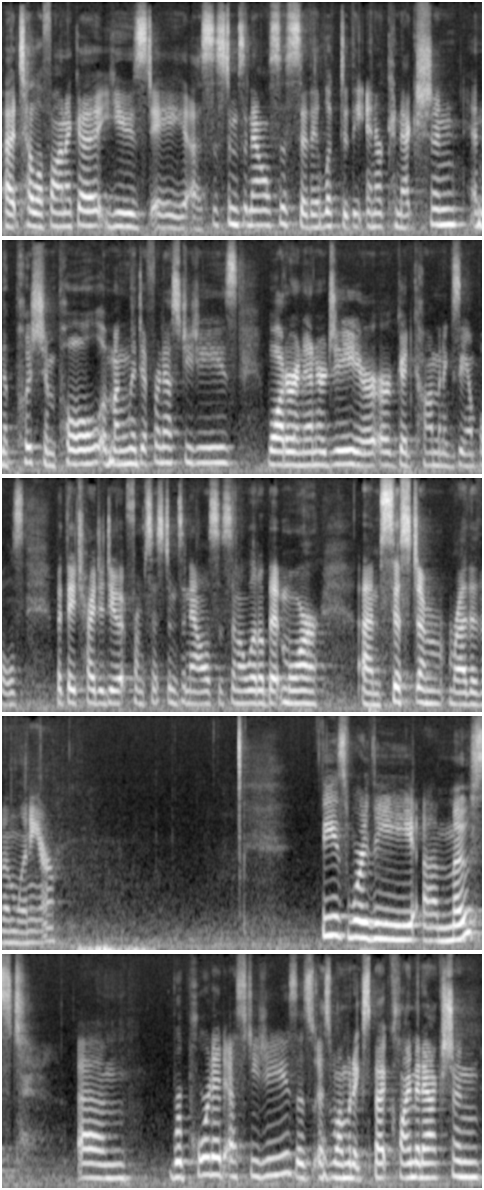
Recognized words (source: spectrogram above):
Uh, Telefonica used a, a, systems analysis, so they looked at the interconnection and the push and pull among the different SDGs. Water and energy are, are good common examples, but they tried to do it from systems analysis and a little bit more um, system rather than linear. These were the uh, most um, reported SDGs, as, as one would expect, climate action,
